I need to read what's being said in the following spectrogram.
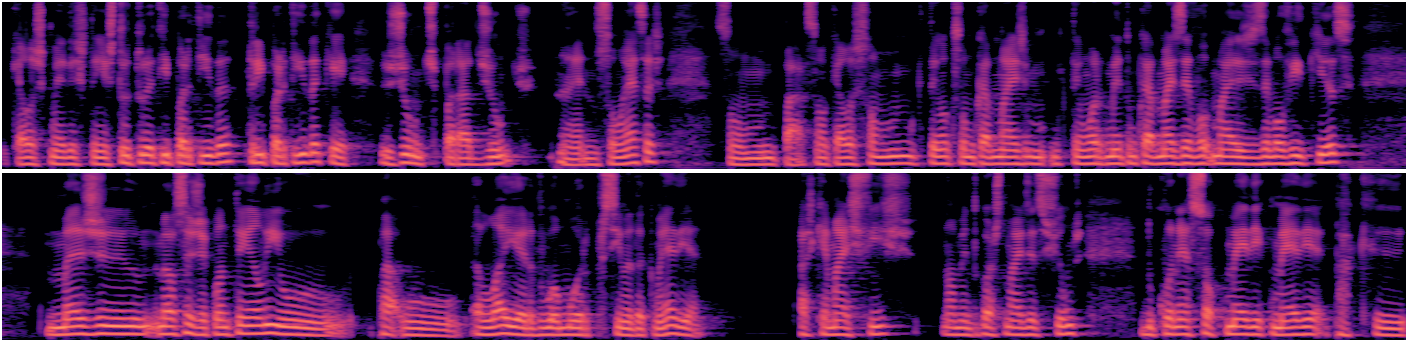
aquelas comédias que têm a estrutura tripartida, tripartida que é juntos parados juntos, não, é? não são essas, são, pá, são aquelas que, são, que, têm, que são um bocado mais que têm um argumento um bocado mais, mais desenvolvido que esse mas, eh, ou seja, quando tem ali o, pá, o, a layer do amor por cima da comédia, acho que é mais fixe. Normalmente gosto mais desses filmes do que quando é só comédia, comédia, pá, que.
